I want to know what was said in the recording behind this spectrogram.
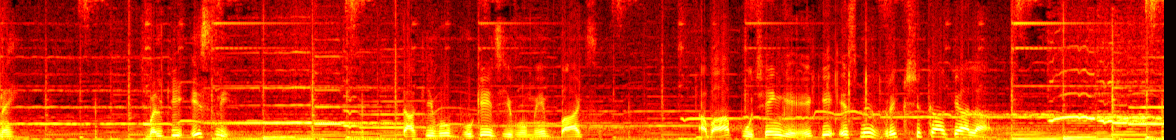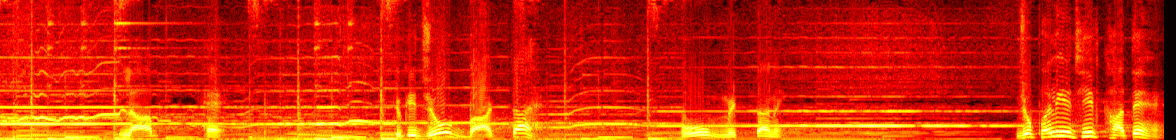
नहीं, बल्कि इसलिए ताकि वो भूखे जीवों में बांट सके। अब आप पूछेंगे कि इसमें वृक्ष का क्या लाभ? लाभ है। क्योंकि जो बांटता है, वो मिटता नहीं। जो फल ये जीव खाते हैं,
